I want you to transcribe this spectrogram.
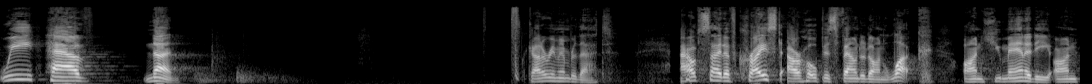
we have none. Got to remember that. Outside of Christ, our hope is founded on luck, on humanity, on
